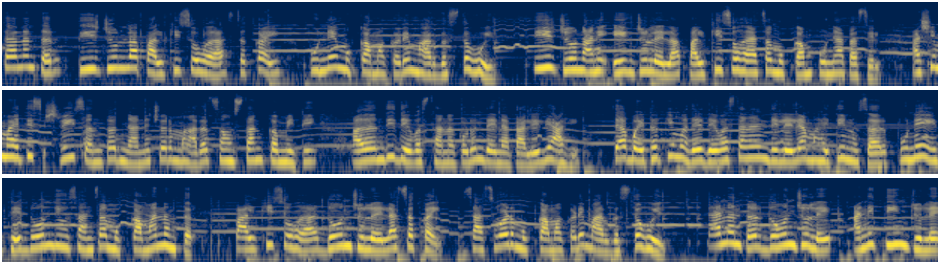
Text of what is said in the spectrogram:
त्यानंतर तीस जूनला पालखी सोहळा सकाळी पुणे मुक्कामाकडे मार्गस्थ होईल. तीस जून आणि एक जुलैला पालखी सोहळ्याचा मुक्काम पुण्यात असेल. अशी माहिती श्री संत ज्ञानेश्वर महाराज संस्थान कमिटी आळंदी देवस्थानाकडून देण्यात आलेली आहे. त्या बैठकीमध्ये देवस्थानाने दिलेल्या माहितीनुसार पुणे येथे दोन दिवसांचा मुक्कामानंतर पालखी सोहळा दोन जुलैला सकाळी सासवड मुक्कामाकडे मार्गस्थ होईल. त्यानंतर दोन जुलै आणि तीन जुलै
